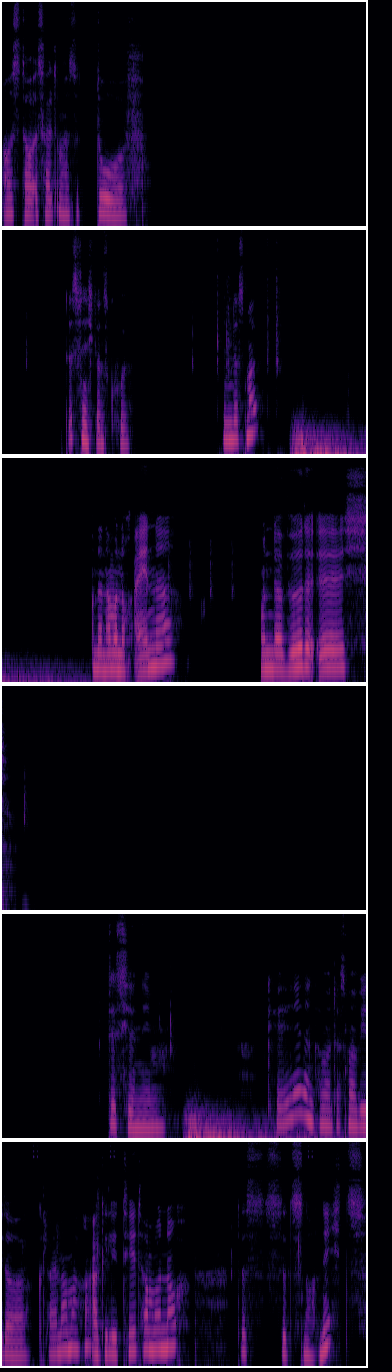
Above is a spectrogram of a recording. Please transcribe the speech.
Ausdauer ist halt immer so doof. Das finde ich ganz cool. Nimm das mal. Und dann haben wir noch eine. Und da würde ich. das hier nehmen. Okay, dann können wir das mal wieder kleiner machen. Agilität haben wir noch. Das ist jetzt noch nichts.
